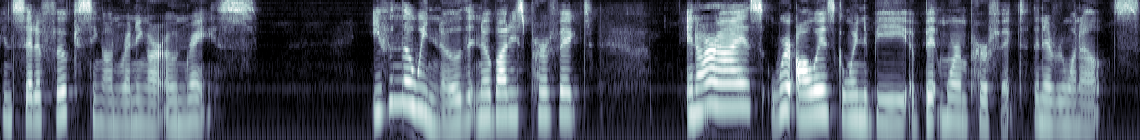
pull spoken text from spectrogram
instead of focusing on running our own race. Even though we know that nobody's perfect, in our eyes, we're always going to be a bit more imperfect than everyone else.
